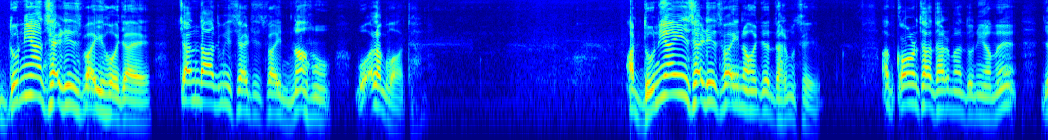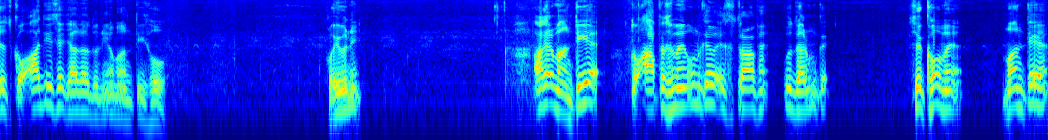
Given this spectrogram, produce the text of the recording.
दुनिया सेटिस्फाई हो जाए, चंद आदमी सेटिस्फाई ना हो, वो अलग बात है। और दुनिया ही सेटिस्फाई ना हो जाए धर्म से। अब कौन सा धर्म है दुनिया में जिसको आधी से ज़्यादा दुनिया मानती हो? कोई भी नहीं। अगर मानती है तो आपस में उनके इख्तलाफ हैं, उस धर्म के। सिखों में मानते हैं,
